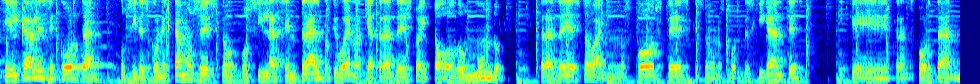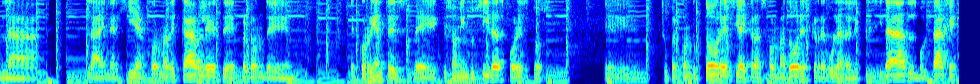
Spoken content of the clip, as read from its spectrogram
Si el cable se corta o si desconectamos esto o si la central, porque bueno, aquí atrás de esto hay todo un mundo. Atrás de esto hay unos postes que son unos postes gigantes y que transportan la, energía en forma de cables, de, perdón, de, de corrientes de, que son inducidas por estos eh, superconductores y hay transformadores que regulan la electricidad, el voltaje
